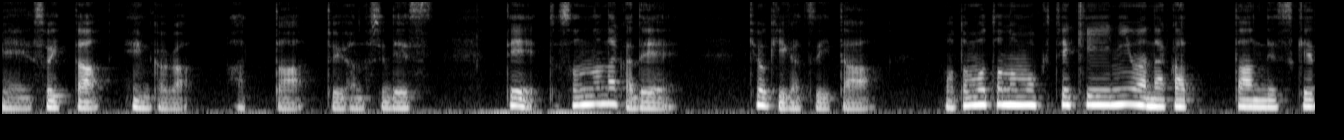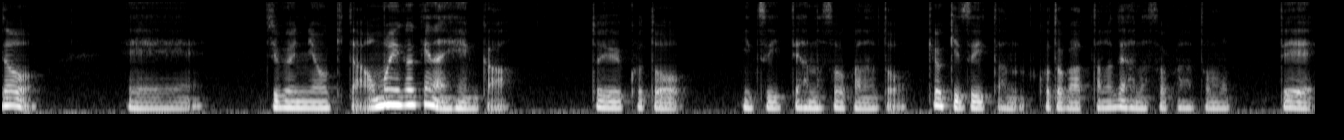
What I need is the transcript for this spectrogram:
えーそういった変化があったという話です。でそんな中で狂気がついたもともとの目的にはなかったんですけど、自分に起きた思いがけない変化ということについて話そうかなと今日気づいたことがあったので話そうかなと思って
